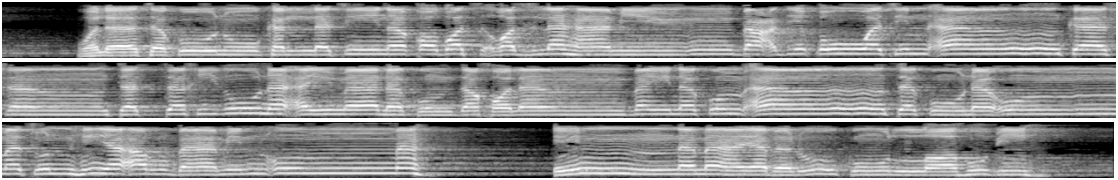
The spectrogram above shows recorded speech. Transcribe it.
ولا تكونوا كالتي نقضت غزلها من بعد قوة أنكاثا تتخذون أيمانكم دخلا بينكم أن تكون أمة هي أربى من أمة إنما يبلوكم الله به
